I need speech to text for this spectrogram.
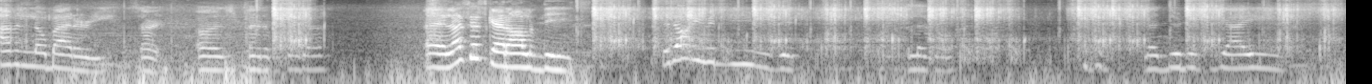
I'm in low battery. Sorry. A potato. Hey, let's just get all of these. They don't even use it. Let's go. Let's do this, guys.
